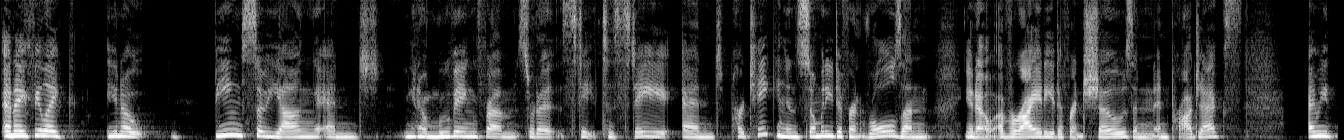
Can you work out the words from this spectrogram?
And I feel like, you know, being so young and, you know, moving from sort of state to state and partaking in so many different roles on, you know, a variety of different shows and, and projects. I mean,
